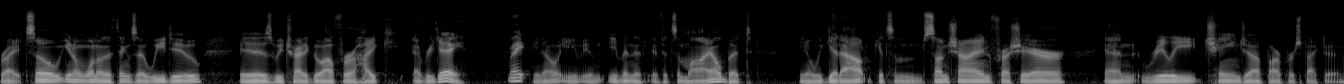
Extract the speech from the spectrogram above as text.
Right. So, you know, one of the things that we do is we try to go out for a hike every day. Right. You know, even even if, if it's a mile, but you know, we get out, get some sunshine, fresh air, and really change up our perspective.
